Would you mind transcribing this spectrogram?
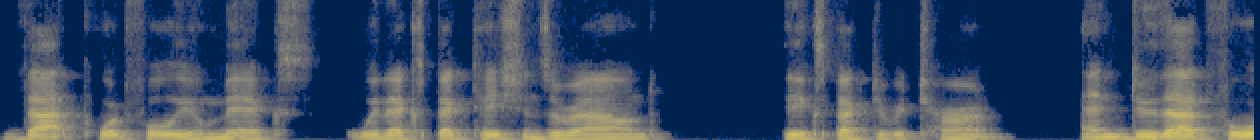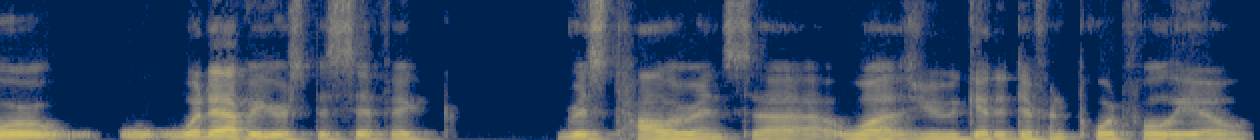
that portfolio mix with expectations around the expected return and do that for whatever your specific risk tolerance uh, was. You would get a different portfolio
